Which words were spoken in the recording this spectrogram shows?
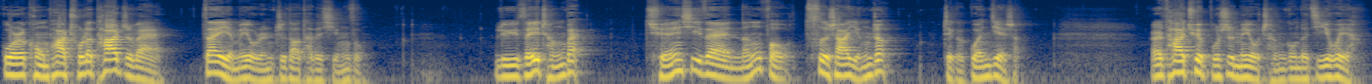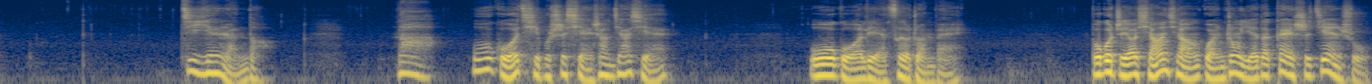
故而恐怕除了他之外，再也没有人知道他的行踪。吕贼成败。”全系在能否刺杀嬴政这个关键上，而他却不是没有成功的机会啊。季嫣然道：“那巫国岂不是险上加险？”巫国脸色转白。不过只要想想管仲爷的盖世剑术，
